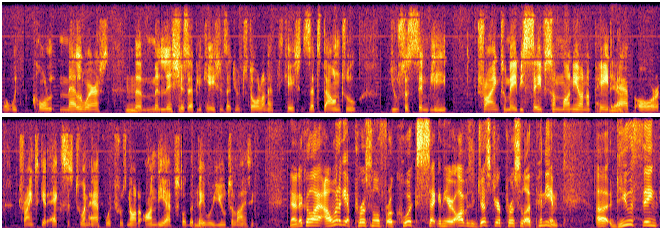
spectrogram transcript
what we call malwares, the malicious applications that you install on applications. That's down to users simply trying to maybe save some money on a paid Yeah. app or trying to get access to an app which was not on the App Store that they were utilizing. Now, Nicolai, I want to get personal for a quick second here. Obviously, just your personal opinion. Uh, do you think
